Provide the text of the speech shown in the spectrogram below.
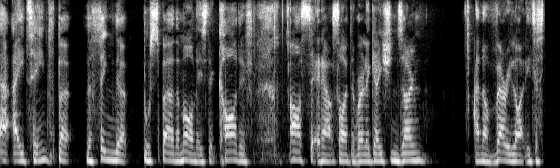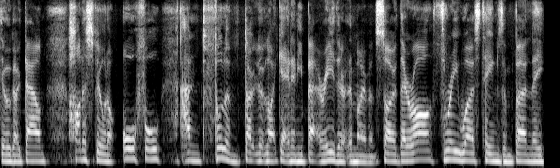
at 18th. But the thing that will spur them on is that Cardiff are sitting outside the relegation zone and are very likely to still go down. Huddersfield are awful, and Fulham don't look like getting any better either at the moment. So there are three worse teams than Burnley.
